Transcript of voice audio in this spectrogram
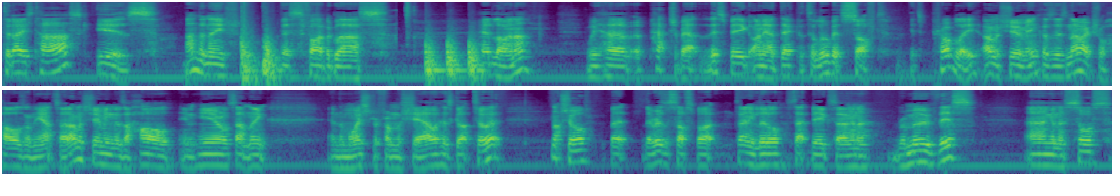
Today's task is underneath this fiberglass headliner, we have a patch about this big on our deck that's a little bit soft. It's probably, I'm assuming, because there's no actual holes on the outside, I'm assuming there's a hole in here or something and the moisture from the shower has got to it. Not sure, but there is a soft spot. It's only little, it's that big, so I'm going to remove this. I'm going to source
